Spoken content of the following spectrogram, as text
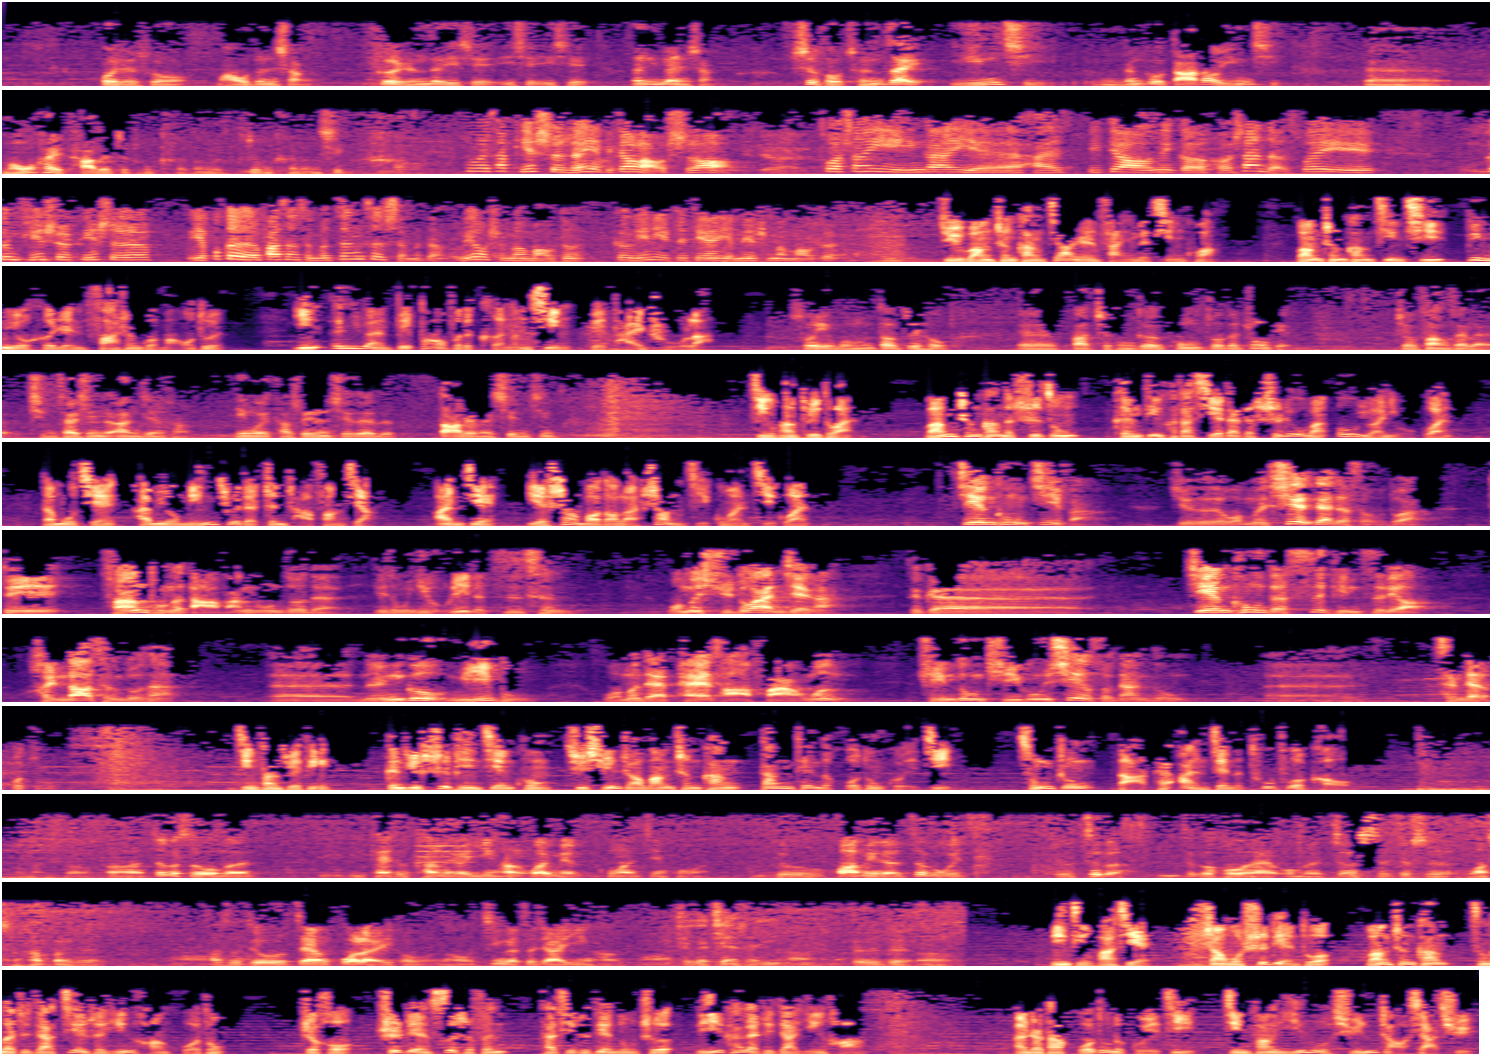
或者说矛盾上。个人的一些一些一些恩怨上，是否存在引起能够达到引起呃谋害他的这种可能的这种可能性？因为他平时人也比较老实哦，做生意应该也还比较那个和善的，所以跟平时平时也不跟人发生什么争执什么的，没有什么矛盾，跟邻里之间也没什么矛盾。据王成刚家人反映的情况，王成刚近期并没有和人发生过矛盾。因恩怨被报复的可能性被排除了，所以我们到最后，呃，把整个工作的重点就放在了请财性的案件上，因为他随身携带的大量的现金。警方推断，王成刚的失踪肯定和他携带的十六万欧元有关，但目前还没有明确的侦查方向，案件也上报到了上级公安机关。监控技法就是我们现代的手段，对。传统的打防工作的一种有力的支撑。我们许多案件啊，这个监控的视频资料，很大程度上呃能够弥补我们在排查、访问群众提供线索当中呃存在的不足。警方决定根据视频监控去寻找王成康当天的活动轨迹，从中打开案件的突破口。呃，这个是我们一开始看那个银行外面公安监控啊，就画面的这个位置，就这个，这个后来我们证实就是王成康本人，他是就这样过来以后，然后进了这家银行。哦，这个建设银行是吧？对对对，啊。民警发现，上午十点多，王成康曾在这家建设银行活动，之后十点四十分，他骑着电动车离开了这家银行。按照他活动的轨迹，警方一路寻找下去。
